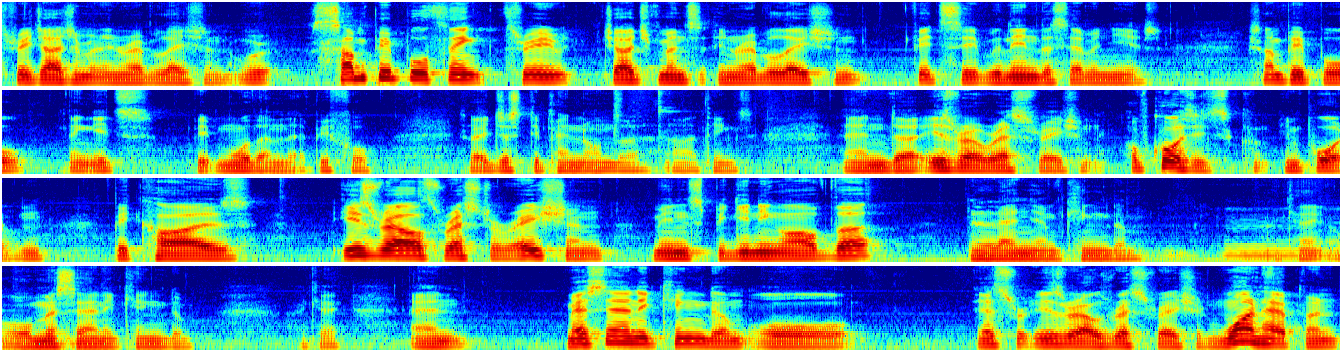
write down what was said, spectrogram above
three judgment in Revelation. Some people think three judgments in Revelation fits it within the seven years. Some people think it's a bit more than that before. So it just depends on the uh, things and uh, Israel restoration. Of course, it's important because Israel's restoration means beginning of the millennium kingdom, mm. okay, or messianic kingdom, okay, and messianic kingdom or Israel's restoration won't happen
